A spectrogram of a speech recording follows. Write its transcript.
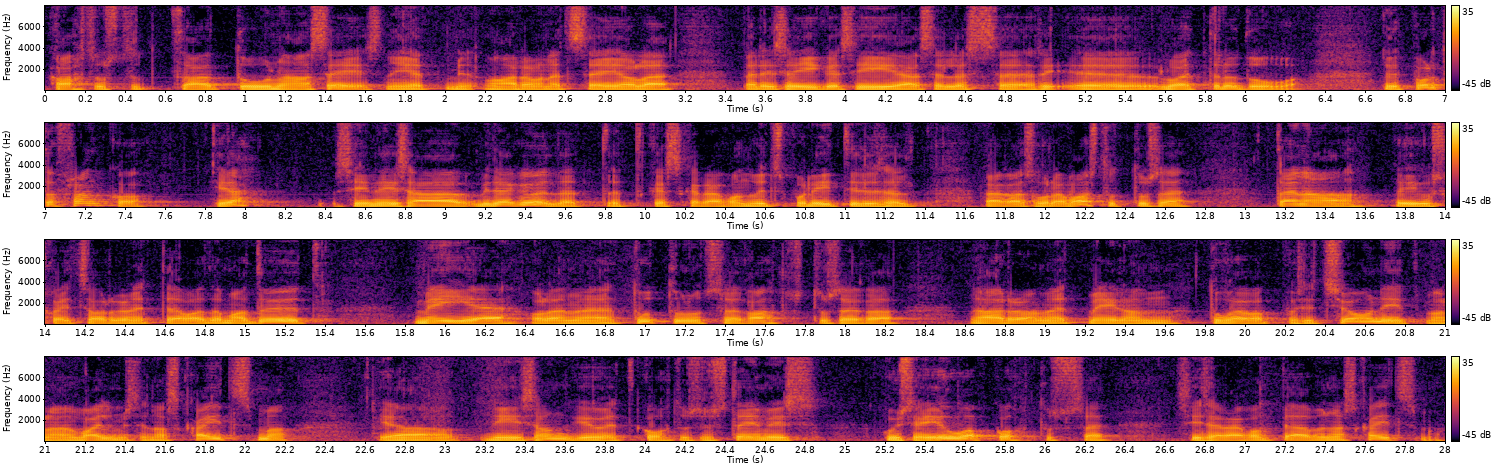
kahtlustatuna sees, nii et ma arvan, et see ei ole päris õige siia sellesse eh, loetelu tuua. nüüd Porto Franco, jah, siin ei saa midagi öelda, et, et Keskerakond võttis poliitiliselt väga suure vastutuse. täna õiguskaitseorganid teevad oma tööd. meie oleme tutvunud selle kahtlustusega, me arvame, et meil on tugevad positsioonid, me oleme valmis ennast kaitsma ja nii see ongi ju, et kohtusüsteemis, kui see jõuab kohtusse siis erakond peab ennast kaitsma.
